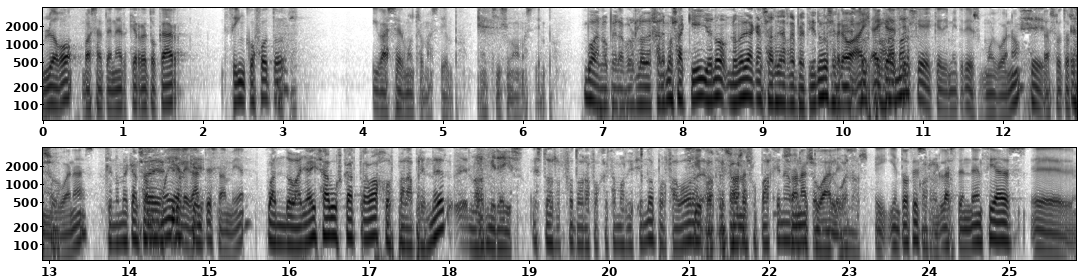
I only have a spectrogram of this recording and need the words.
luego vas a tener que retocar cinco fotos y va a ser mucho más tiempo, muchísimo más tiempo. Bueno, pero pues lo dejaremos aquí. Yo no, no me voy a cansar de repetiros Pero en estos hay, hay que programas. decir que, que Dimitri es muy bueno. Sí, Las fotos son muy buenas. Que no me cansaré de muy que- elegantes también. Cuando vayáis a buscar trabajos para aprender, eh, los miréis. Estos fotógrafos que estamos diciendo, por favor, Sí, son, a su página. son actuales. buenos. y, y entonces Correcto. las tendencias eh,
